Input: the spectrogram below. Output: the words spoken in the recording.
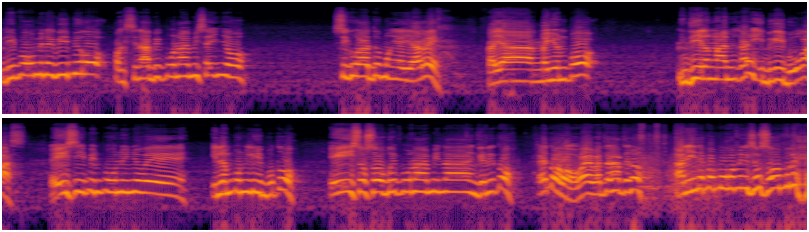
Hindi po kami nagbibiro. Pag sinabi po namin sa inyo, sigurado mangyayari. Kaya ngayon po, hindi lang namin kaya ibigay bukas. Eh isipin po ninyo eh, ilang pun libo to. Eh isosobre po namin na ganito. Eto, wait natin oh. Kanina pa po kami nagsosobre.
